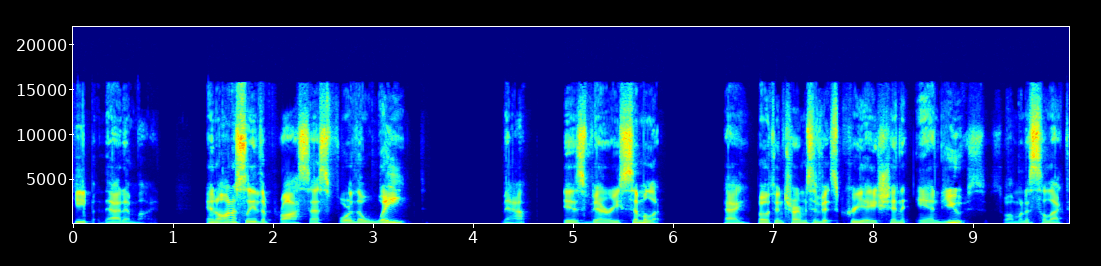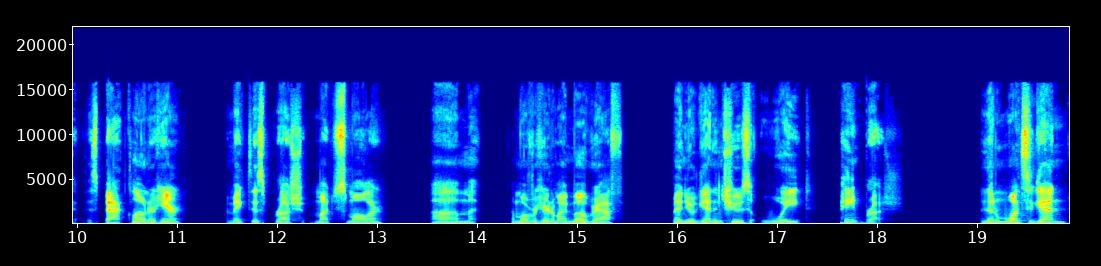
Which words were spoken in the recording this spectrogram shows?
keep that in mind. And honestly, the process for the weight map is very similar, okay, both in terms of its creation and use. So I'm going to select this back cloner here and make this brush much smaller. Um, come over here to my MoGraph menu again and choose weight paintbrush. And then once again,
